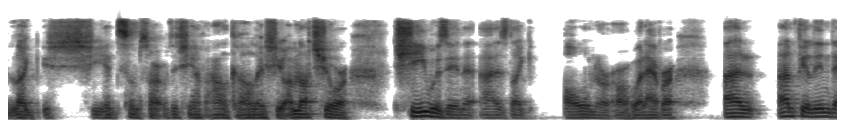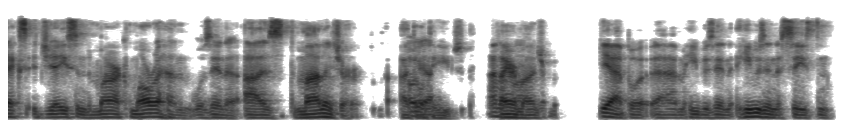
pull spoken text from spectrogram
like she had some sort of did she have alcohol issue? I'm not sure. She was in it as like owner or whatever. And Anfield Index adjacent Mark Moraghan was in it as the manager. I Oh, don't yeah. think he was player manager. But yeah, but um, he was in he was in a season.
